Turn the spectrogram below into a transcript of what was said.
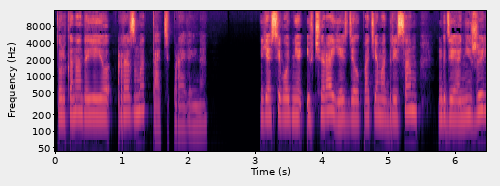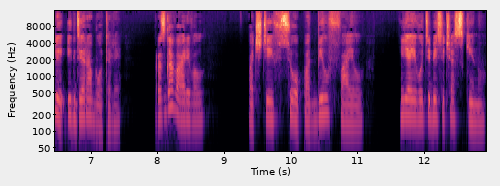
только надо ее размотать правильно. Я сегодня и вчера ездил по тем адресам, где они жили и где работали. Разговаривал. Почти все подбил в файл. Я его тебе сейчас скину.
